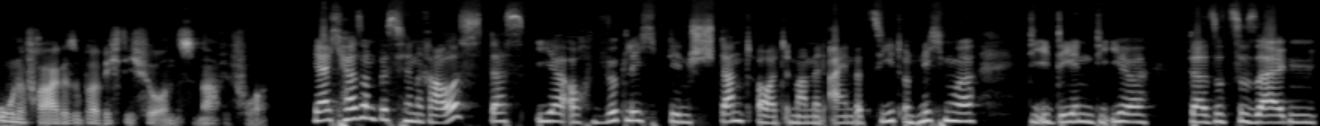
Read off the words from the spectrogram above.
ohne Frage super wichtig für uns nach wie vor. Ja, ich höre so ein bisschen raus, dass ihr auch wirklich den Standort immer mit einbezieht und nicht nur die Ideen, die ihr da sozusagen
